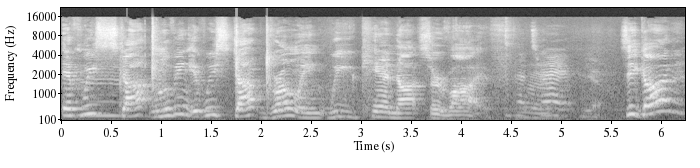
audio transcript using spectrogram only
If we stop moving, if we stop growing, we cannot survive. That's right. Yeah. See, God,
